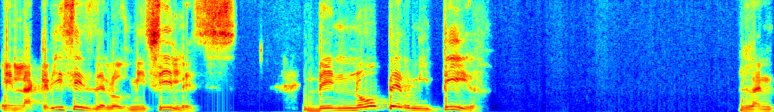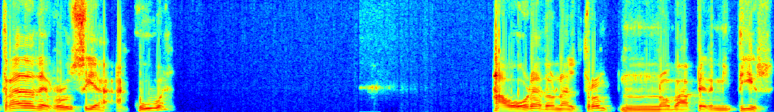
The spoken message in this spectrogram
en la crisis de los misiles, de no permitir la entrada de Rusia a Cuba, ahora Donald Trump no va a permitir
